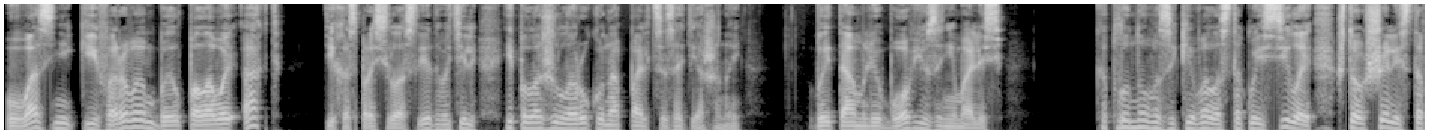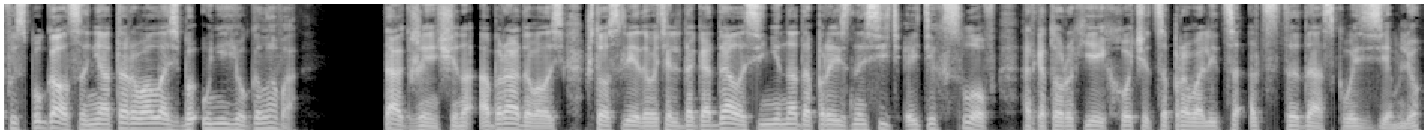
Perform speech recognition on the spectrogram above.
«У вас с Никифоровым был половой акт?» — тихо спросила следователь и положила руку на пальцы задержанной. «Вы там любовью занимались?» Каплунова закивала с такой силой, что Шелестов испугался, не оторвалась бы у нее голова. Так женщина обрадовалась, что следователь догадалась, и не надо произносить этих слов, от которых ей хочется провалиться от стыда сквозь землю.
